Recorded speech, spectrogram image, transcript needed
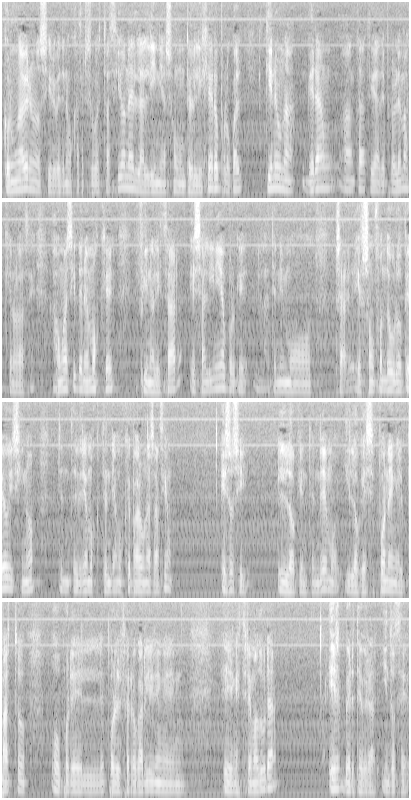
con un AVE no nos sirve, tenemos que hacer subestaciones, las líneas son un tren ligero, por lo cual tiene una gran cantidad de problemas que no lo hace. Aún así tenemos que finalizar esa línea porque la tenemos, o sea, son fondos europeos y si no tendríamos tendríamos que pagar una sanción. Eso sí, lo que entendemos y lo que se pone en el pasto o por el por el ferrocarril en Extremadura es vertebrar y entonces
